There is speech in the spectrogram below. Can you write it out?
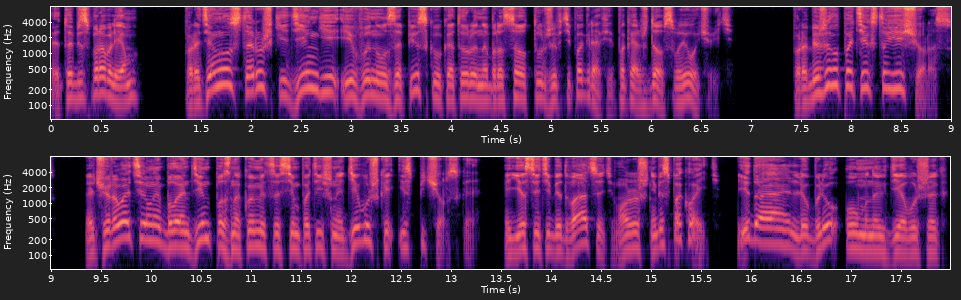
Это без проблем. Протянул старушке деньги и вынул записку, которую набросал тут же в типографии, пока ждал свою очередь. Пробежал по тексту еще раз. Очаровательный блондин познакомится с симпатичной девушкой из Печорска. Если тебе 20, можешь не беспокоить. И да, люблю умных девушек.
